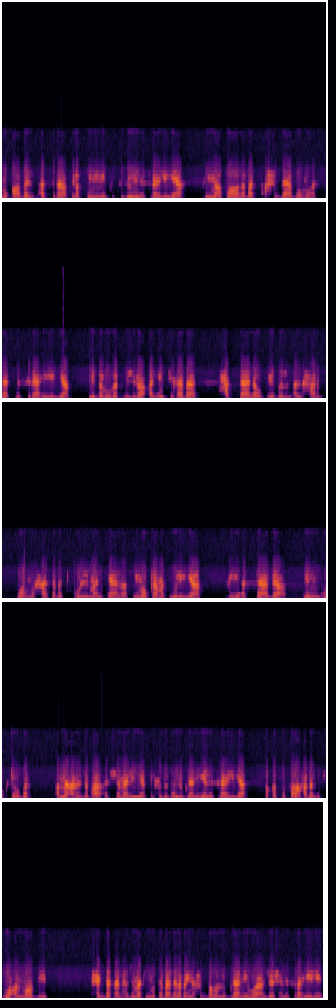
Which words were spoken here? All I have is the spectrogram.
مقابل أسرى فلسطينيين في السجون الإسرائيلية فيما طالبت أحزاب ومؤسسات إسرائيلية بضرورة إجراء الانتخابات حتى لو في ظل الحرب ومحاسبة كل من كان في موقع مسؤولية في السابع من أكتوبر. أما على الجبهة الشمالية في الحدود اللبنانية الإسرائيلية فقد تصاعد الأسبوع الماضي حدة الهجمات المتبادلة بين حزب الله اللبناني والجيش الإسرائيلي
